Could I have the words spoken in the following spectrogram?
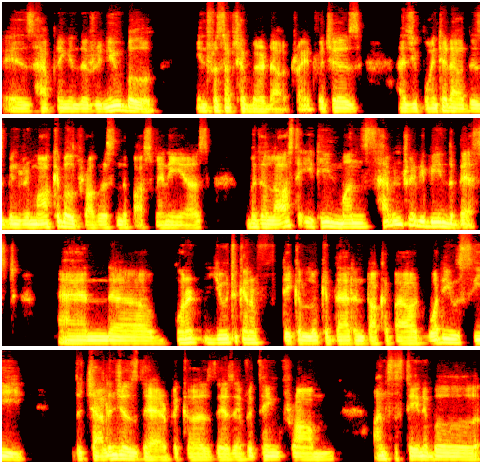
is happening in the renewable infrastructure build out, right? Which is as you pointed out, there's been remarkable progress in the past many years, but the last 18 months haven't really been the best. And uh, wanted you to kind of take a look at that and talk about what do you see the challenges there, because there's everything from unsustainable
